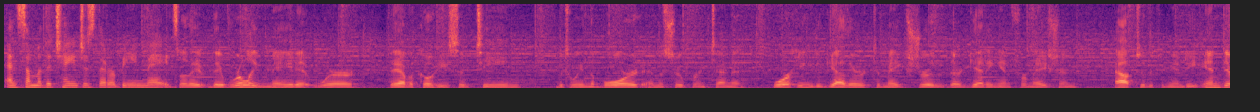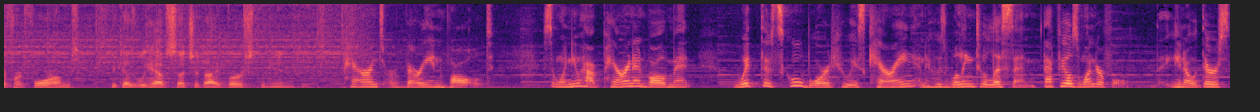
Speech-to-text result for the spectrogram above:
and some of the changes that are being made. So they, they've really made it where they have a cohesive team between the board and the superintendent working together to make sure that they're getting information out to the community in different forums because we have such a diverse community. Parents are very involved. So when you have parent involvement with the school board who is caring and who's willing to listen, that feels wonderful. You know, there's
